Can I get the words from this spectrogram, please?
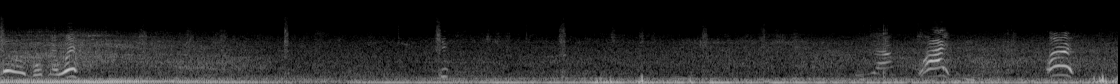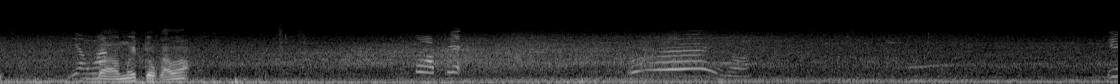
โอ้ห มดแล้วเว้ยชิบยังว้ายว้ายยังบ่วะเอามือตกเอาเนาะขอบแท้โอ้ยเนาะอี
